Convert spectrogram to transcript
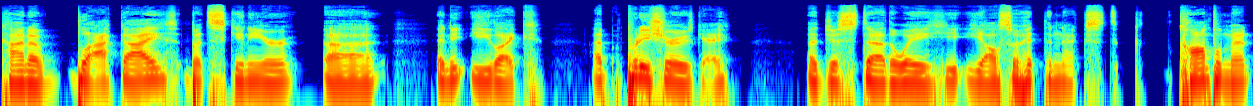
kind of black guy, but skinnier. Uh, and he, he like, I'm pretty sure he was gay. Uh, just uh, the way he, he also hit the next compliment,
